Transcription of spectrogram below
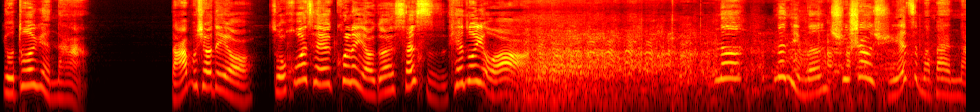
有多远呐？那不晓得哟，坐火车可能要个三四天左右啊。那那你们去上学怎么办呢？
